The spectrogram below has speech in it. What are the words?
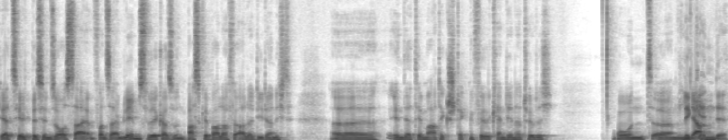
Der erzählt ein bisschen so aus sein, von seinem Lebensweg, also ein Basketballer für alle, die da nicht äh, in der Thematik stecken. Phil kennt ihr natürlich. Und ähm, Legende. Ja,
